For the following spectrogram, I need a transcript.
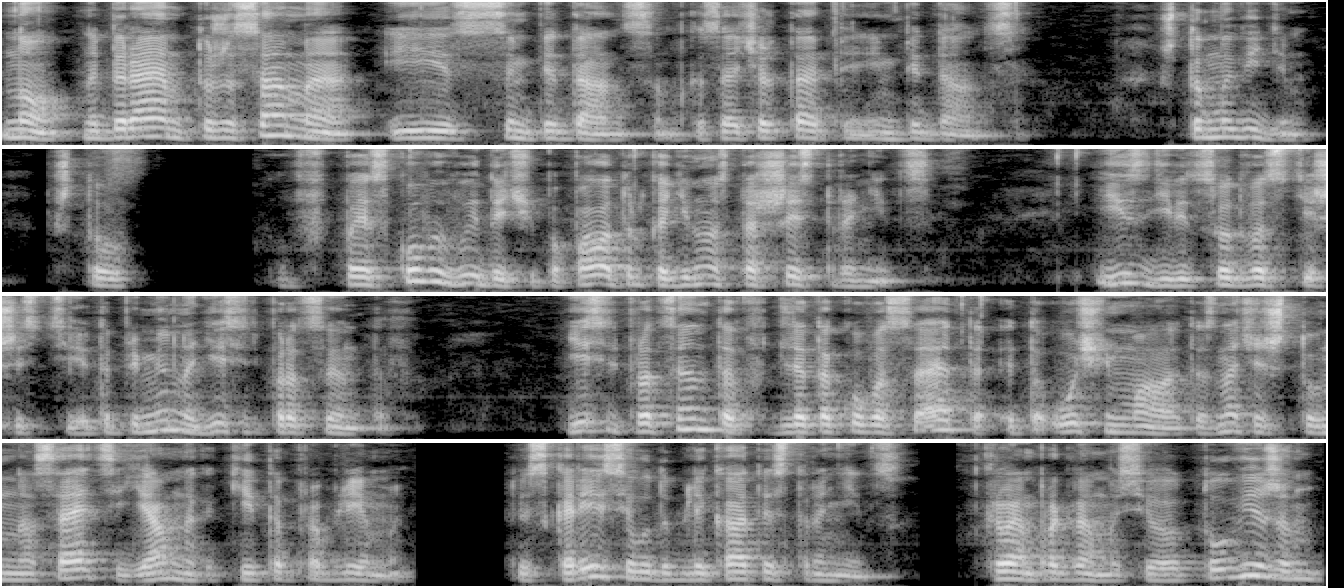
Но набираем то же самое и с импедансом, касая черта импеданса. Что мы видим? Что в поисковой выдаче попало только 96 страниц из 926. Это примерно 10%. 10% для такого сайта это очень мало. Это значит, что на сайте явно какие-то проблемы. То есть, скорее всего, дубликаты страниц. Открываем программу SEO Toolvision.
